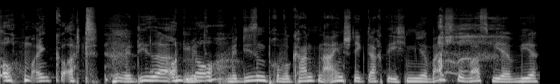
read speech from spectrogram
oh mein Gott. mit, dieser, Oh no. mit, mit diesem provokanten Einstieg dachte ich mir, weißt du was, wir, wir,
